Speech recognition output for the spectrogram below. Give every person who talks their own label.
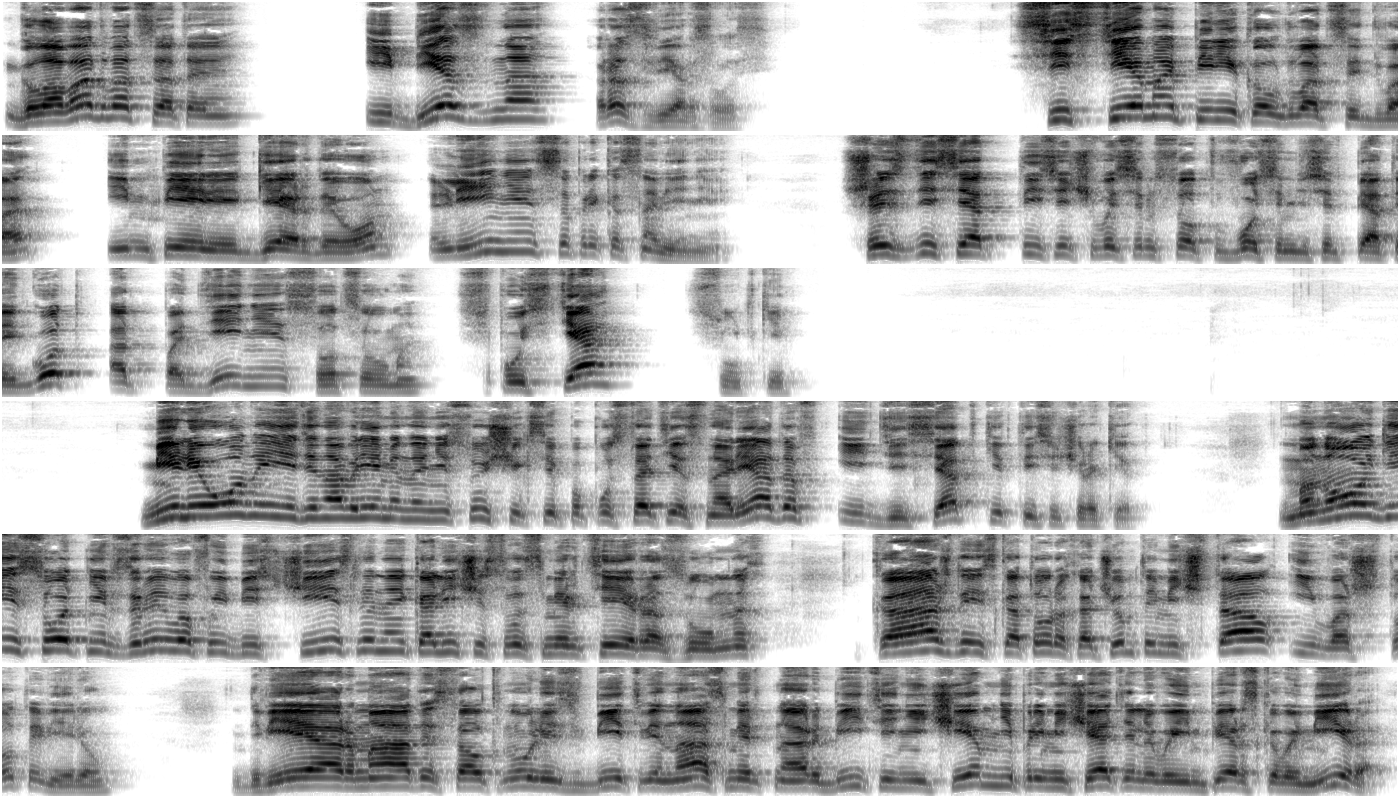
Speaker 1: Глава 20. И бездна разверзлась. Система Перикл-22, империя Гердеон, линия соприкосновения. 60 885 год от падения социума. Спустя сутки. Миллионы единовременно несущихся по пустоте снарядов и десятки тысяч ракет. Многие сотни взрывов и бесчисленное количество смертей разумных, каждый из которых о чем-то мечтал и во что-то верил. Две армады столкнулись в битве насмерть на орбите ничем не примечательного имперского мира,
